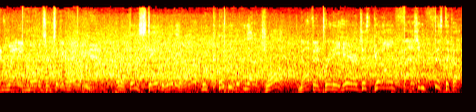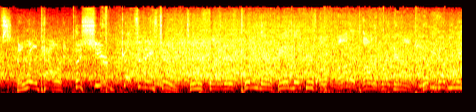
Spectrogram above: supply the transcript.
And the waning moments are ticking away right now. Well, if things stay the way they are, we could be looking at a draw. Nothing pretty here. Just good old-fashioned fisticuffs. The willpower, the sheer guts of these two. Two fighters putting their haymakers on autopilot right now. WWE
